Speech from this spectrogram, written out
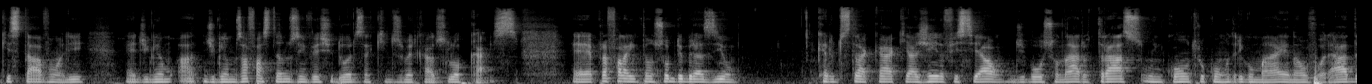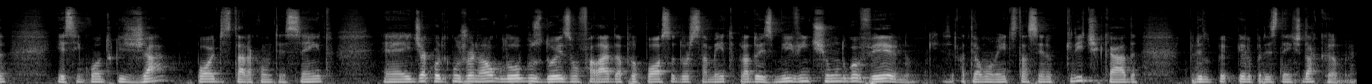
que estavam ali, é, digamos, a, digamos, afastando os investidores aqui dos mercados locais. É, para falar então sobre o Brasil. Quero destacar que a agenda oficial de Bolsonaro traz um encontro com Rodrigo Maia na Alvorada. Esse encontro que já pode estar acontecendo. É, e de acordo com o jornal Globo, os dois vão falar da proposta do orçamento para 2021 do governo, que até o momento está sendo criticada pelo, pelo presidente da Câmara.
